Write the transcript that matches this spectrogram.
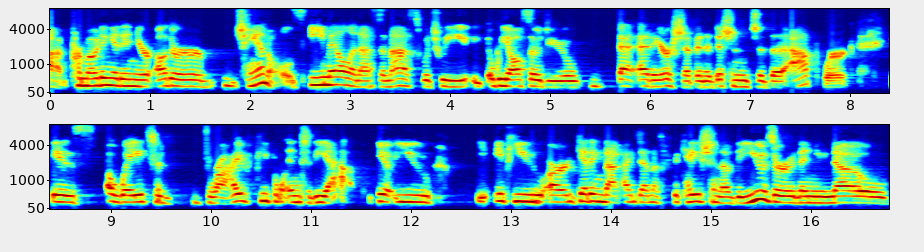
uh, promoting it in your other channels, email and SMS, which we we also do at, at, Airship in addition to the app work, is a way to drive people into the app. You, you if you are getting that identification of the user, then you know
